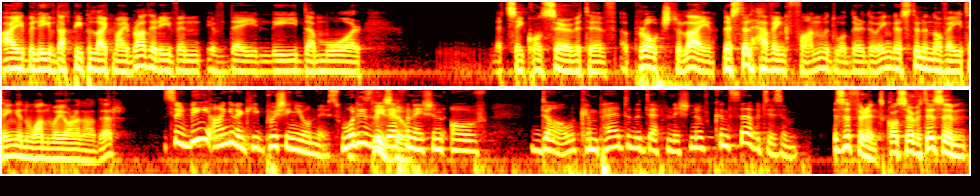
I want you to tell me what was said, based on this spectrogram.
i believe that people like my brother even if they lead a more let's say conservative approach to life they're still having fun with what they're doing they're still innovating in one way or another so b i'm going to keep pushing you on this what is Please the do. definition of dull compared to the definition of conservatism It's different. Conservatism,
